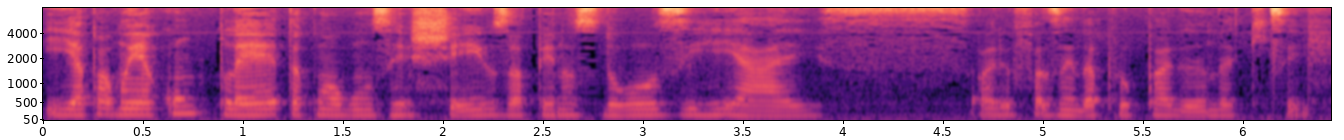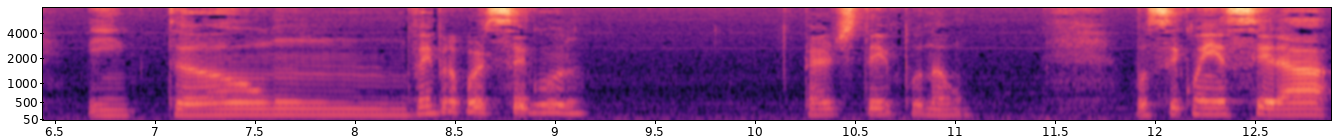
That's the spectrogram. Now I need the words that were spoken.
e a pamonha completa com alguns recheios apenas doze reais. Olha eu fazendo a propaganda aqui. Então, vem para Porto Seguro. Perde tempo não. Você conhecerá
